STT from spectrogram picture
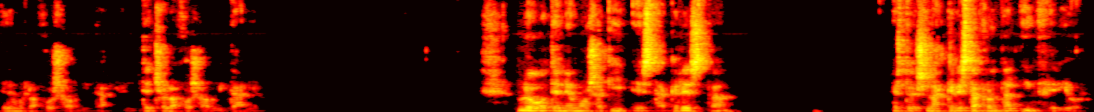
tenemos la fosa orbitaria, el techo de la fosa orbitaria. Luego tenemos aquí esta cresta, esto es la cresta frontal inferior.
